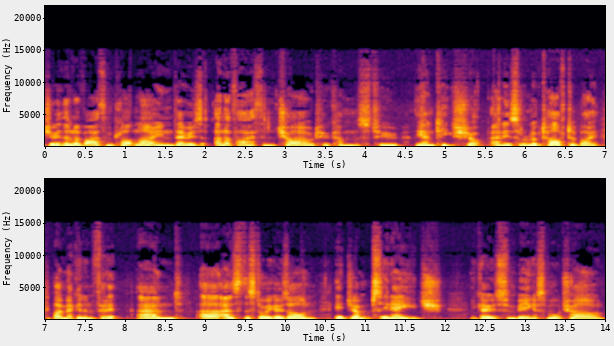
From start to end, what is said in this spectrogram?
during the Leviathan plot line, there is a Leviathan child who comes to the antique shop and is sort of looked after by, by Megan and Philip. And uh, as the story goes on, it jumps in age. It goes from being a small child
